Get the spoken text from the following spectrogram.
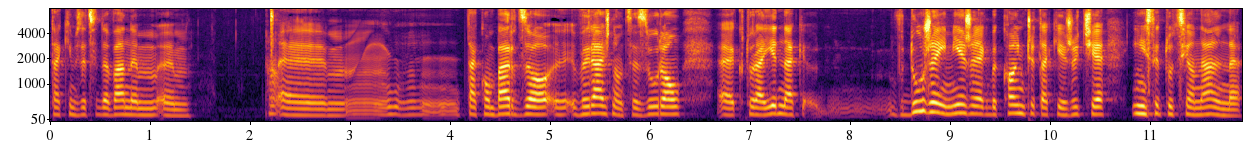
takim zdecydowanym taką bardzo wyraźną cezurą, która jednak w dużej mierze jakby kończy takie życie instytucjonalne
